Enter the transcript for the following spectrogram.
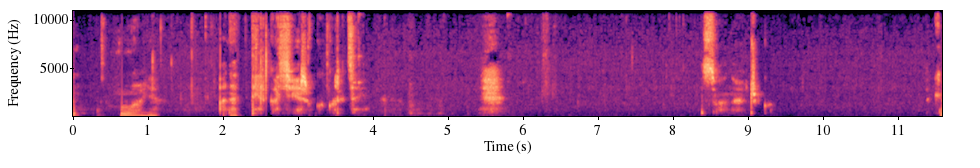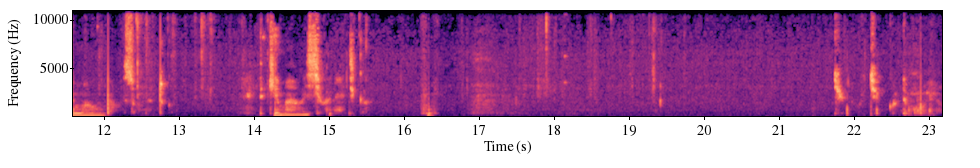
Moje. Ona tylko świeżą kukurydzę. Słoneczko. Takie małe, małe słoneczko. Takie małe słoneczko. Dziękuję, dziękuję moja.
